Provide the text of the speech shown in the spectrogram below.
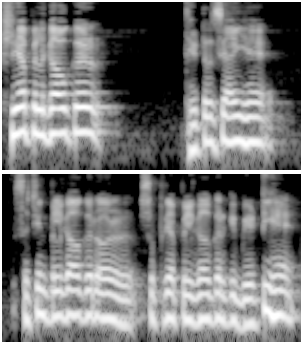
श्रेया पिलगावकर थिएटर से आई है, सचिन पिलगावकर और सुप्रिया पिलगावकर की बेटी हैं।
